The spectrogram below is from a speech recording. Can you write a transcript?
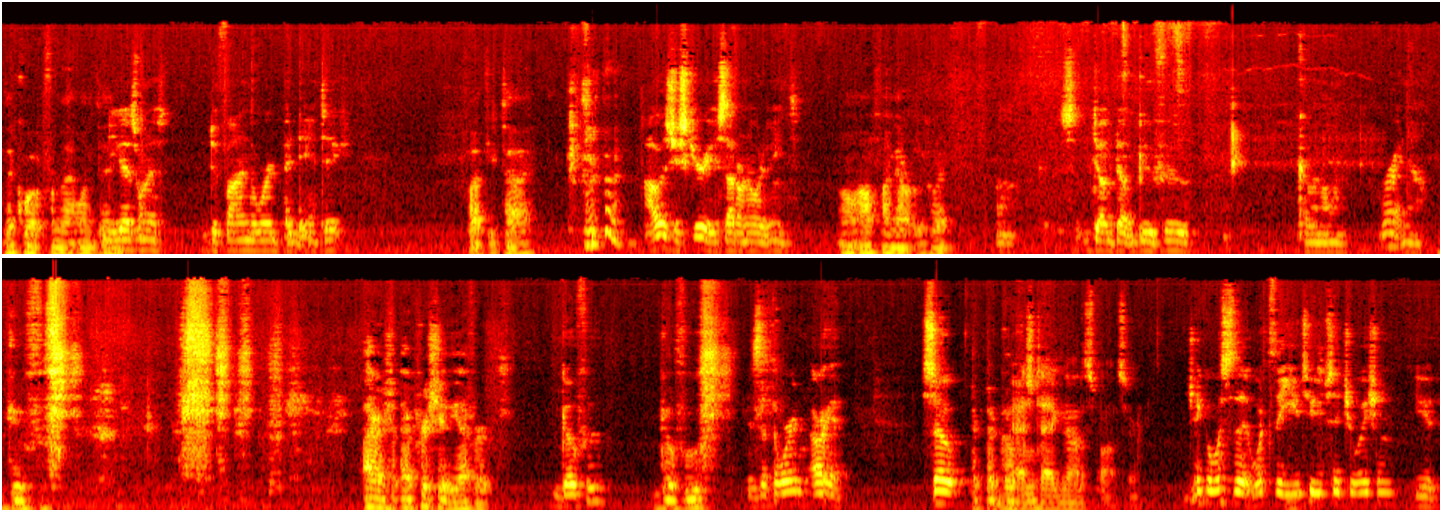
the quote from that one thing. do you guys want to define the word pedantic? Fuck you, Ty. I was just curious. I don't know what it means. Well, I'll find out really quick. Oh, so Doug Duck Goofoo coming on right now. Goof. I, I appreciate the effort. Gofu? Gofu. Is that the word? Oh, okay. So, Hashtag not a sponsor. Jacob, what's the what's the YouTube situation? You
